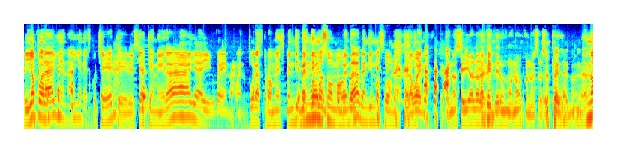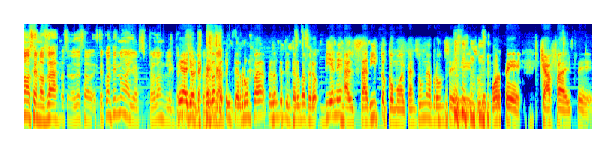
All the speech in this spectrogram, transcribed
Y yo por alguien, alguien escuché que decía que medalla y bueno, bueno, puras promesas. vendimos humo, ¿verdad? Vendimos humo, pero bueno. que no se dio lo de vender humo, ¿no? Con nuestros atletas, ¿no? No se nos da, no se nos da eso. Este, continúa, George, perdón. Mira, George, perdón que te interrumpa, perdón que te interrumpa, pero viene alzadito como alcanzó una bronce su deporte chafa, este,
